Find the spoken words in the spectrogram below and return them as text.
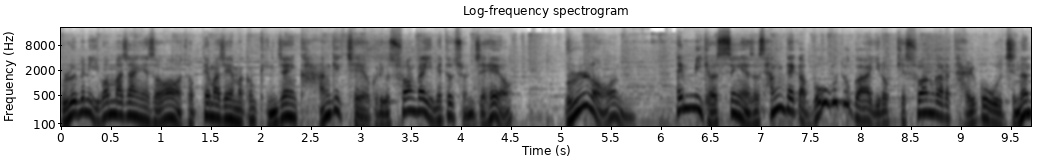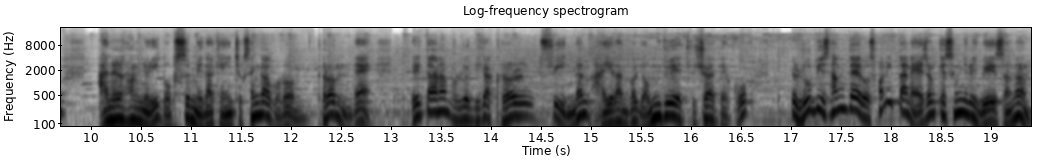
블루비는 이번 마장에서 접대 마장에만큼 굉장히 강한 객체예요. 그리고 수완과 이메도 존재해요. 물론 햄미 결승에서 상대가 모두가 이렇게 수완가를 달고 오지는 않을 확률이 높습니다. 개인적 생각으로. 그런데 일단은 블루비가 그럴 수 있는 아이라는 걸 염두에 두셔야 되고 루비 상대로 선입단 애정캐 승리를 위해서는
